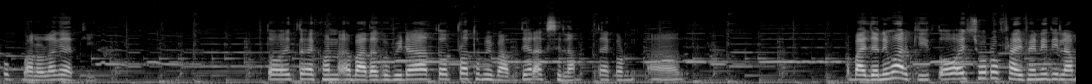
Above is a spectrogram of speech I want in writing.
খুব ভালো লাগে আর কি। তো এই তো এখন বাঁধাকপিটা তো প্রথমে বাদ দিয়ে রাখছিলাম। তো এখন বাইজা নিবো আর কি। তো ওই ছোটো ফ্রাই প্যানে দিলাম,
